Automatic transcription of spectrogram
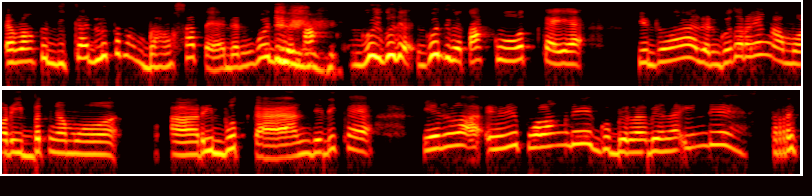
Emang tuh Dika dulu tuh emang bangsat ya dan gue juga gue gue juga takut kayak, ya udahlah dan gue tuh orangnya nggak mau ribet, nggak mau, eee, ribut kan. Jadi kayak, ya udahlah ya udah pulang deh, gue bela-belain deh. Terik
